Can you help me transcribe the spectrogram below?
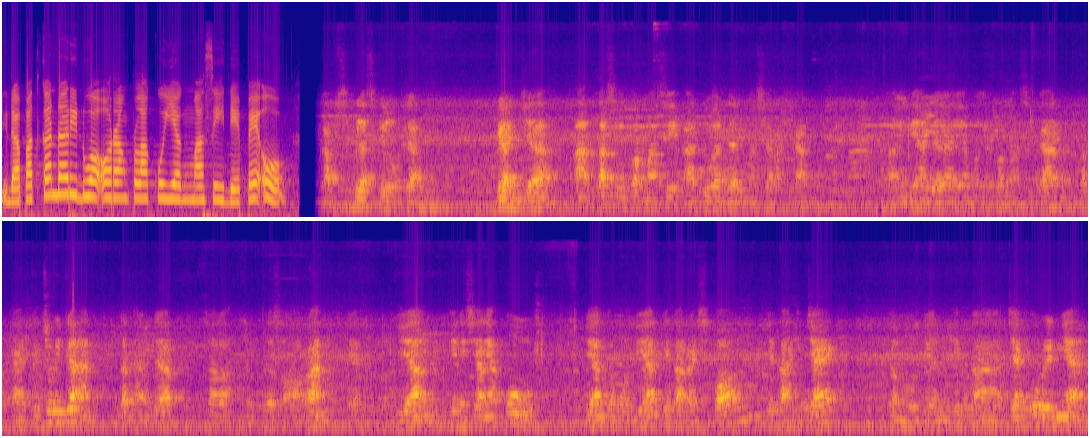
didapatkan dari dua orang pelaku yang masih DPO. 11 kg ganja atas informasi aduan dari masyarakat. Nah, ini ada yang menginformasikan terkait kecurigaan terhadap salah seseorang ya, yang inisialnya U, yang kemudian kita respon, kita cek, kemudian kita cek urinnya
